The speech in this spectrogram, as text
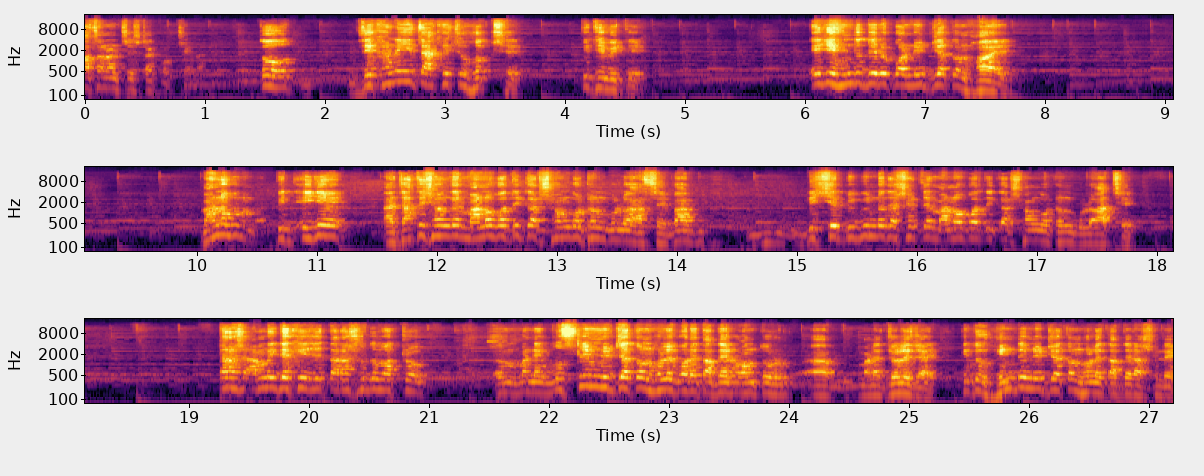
বাঁচানোর চেষ্টা করছে না। তো যেখানেই যা কিছু হচ্ছে পৃথিবীতে, এই যে হিন্দুদের উপর নির্যাতন হয়, মানব, এই যে জাতিসংঘের মানবাধিকার সংগঠনগুলো আছে বা বিশ্বের বিভিন্ন দেশের যে মানবাধিকার সংগঠনগুলো আছে, তারা, আমি দেখি যে তারা শুধুমাত্র মানে মুসলিম নির্যাতন হলে পরে তাদের অন্তর মানে জ্বলে যায়। কিন্তু হিন্দু নির্যাতন হলে তাদের আসলে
